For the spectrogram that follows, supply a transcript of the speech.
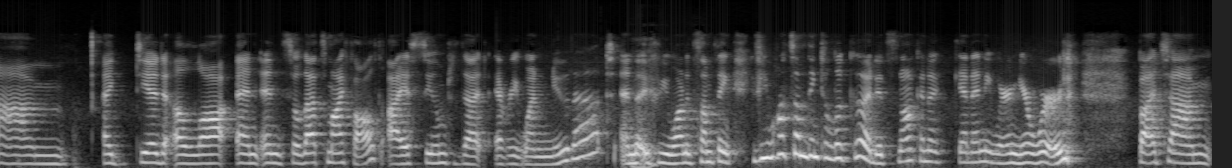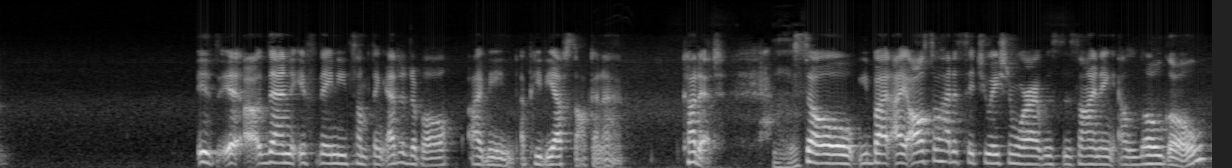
Um, I did a lot, and and so that's my fault. I assumed that everyone knew that, and mm-hmm. if you wanted something, if you want something to look good, it's not going to get anywhere near Word. But um, it, it uh, then if they need something editable, I mean, a PDF's not going to cut it. Mm-hmm. So, but I also had a situation where I was designing a logo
